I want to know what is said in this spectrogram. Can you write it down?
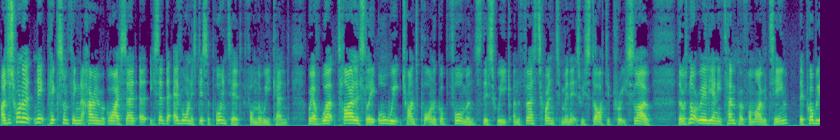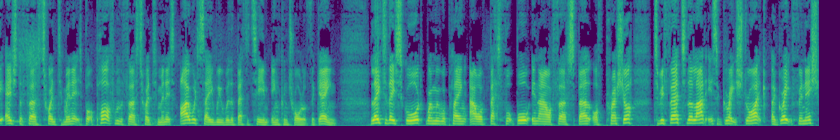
I just want to nitpick something that Harry Maguire said. Uh, he said that everyone is disappointed from the weekend. We have worked tirelessly all week trying to put on a good performance this week, and the first 20 minutes we started pretty slow. There was not really any tempo from either team. They probably edged the first 20 minutes, but apart from the first 20 minutes, I would say we were the better team in control of the game. Later, they scored when we were playing our best football in our first spell of pressure. To be fair to the lad, it's a great strike, a great finish.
